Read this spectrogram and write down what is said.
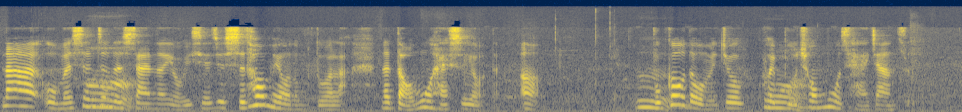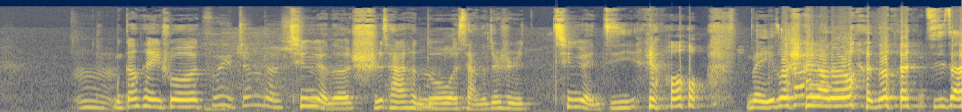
那我们深圳的哦山呢，有一些就石头没有那么多了，那倒木还是有的，嗯，嗯，不够的我们就会补充木材这样子。我嗯，们刚才一说所以真的是清远的食材很多，嗯。我想的就是清远鸡，然后每一座山上都有很多的鸡在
